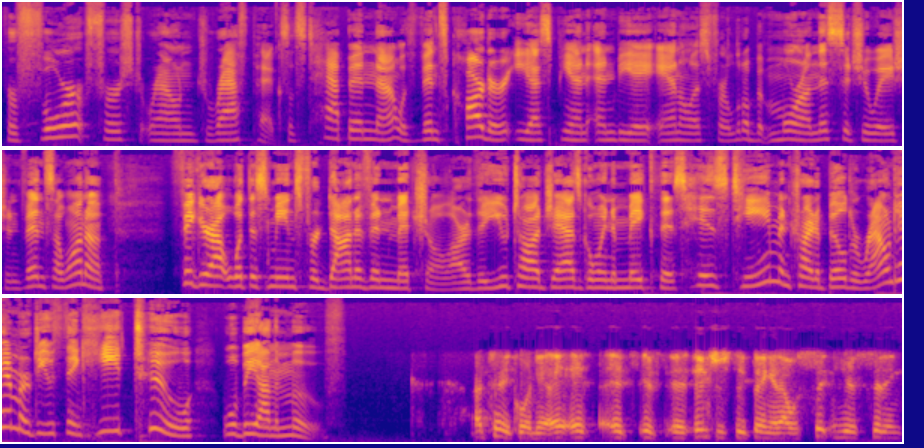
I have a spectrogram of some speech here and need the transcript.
for four first round draft picks. Let's tap in now with Vince Carter, ESPN NBA analyst, for a little bit more on this situation. Vince, I want to figure out what this means for Donovan Mitchell. Are the Utah Jazz going to make this his team and try to build around him, or do you think he too will be on the move? I tell you, Courtney, it, it, it's an interesting thing, and I was sitting here, sitting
